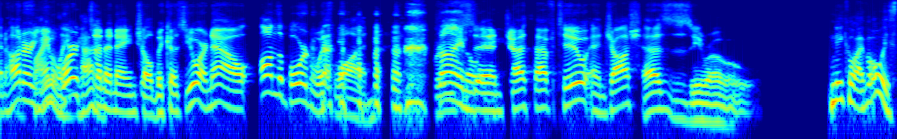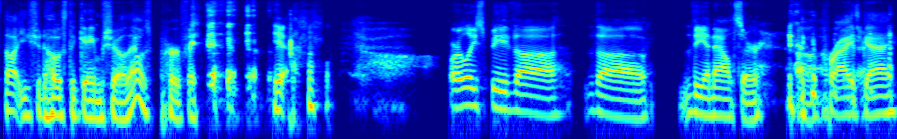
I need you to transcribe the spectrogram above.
And Hunter, you worked got on an angel because you are now on the board with one. Bruce Finally. and Jess have two, and Josh has zero. Nico, I've always thought you should host a game show. That was perfect. Yeah, or at least be the the the announcer, uh, Prize guy.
